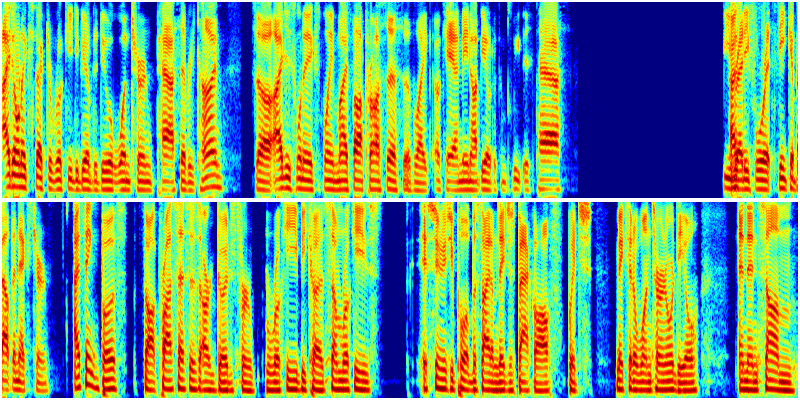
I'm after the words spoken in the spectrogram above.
I don't expect a rookie to be able to do a one turn pass every time. So I just want to explain my thought process of like, okay, I may not be able to complete this pass. Be I- ready for it. Think about the next turn. I think both thought processes are good for rookie because some rookies, as soon as you pull up beside them, they just back off, which makes it a one turn ordeal. And then some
